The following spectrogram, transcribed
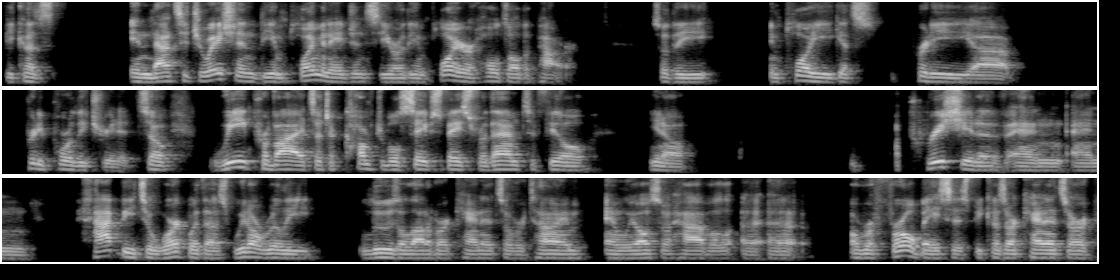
because in that situation, the employment agency or the employer holds all the power. So the employee gets pretty uh, pretty poorly treated. So we provide such a comfortable, safe space for them to feel, you know, appreciative and and happy to work with us. We don't really lose a lot of our candidates over time, and we also have a, a, a referral basis because our candidates are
